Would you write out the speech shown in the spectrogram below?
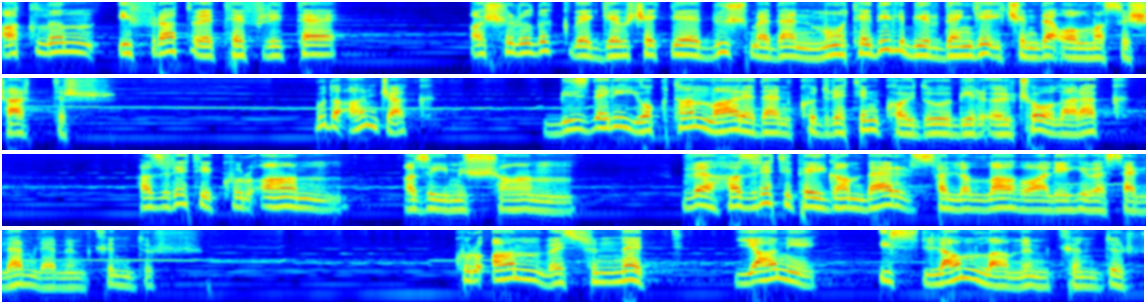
aklın ifrat ve tefrite, aşırılık ve gevşekliğe düşmeden mutedil bir denge içinde olması şarttır.'' Bu da ancak bizleri yoktan var eden kudretin koyduğu bir ölçü olarak Hazreti Kur'an azimüşşan ve Hazreti Peygamber sallallahu aleyhi ve sellemle mümkündür. Kur'an ve sünnet yani İslam'la mümkündür.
